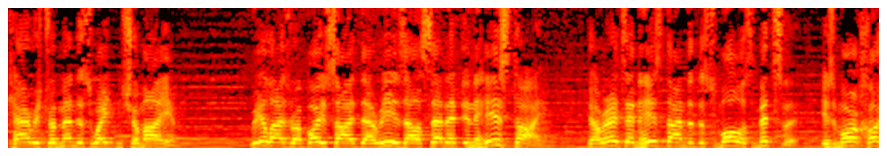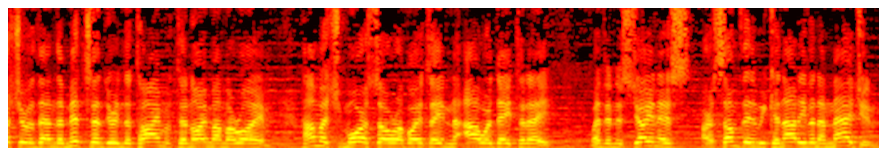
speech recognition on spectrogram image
carries tremendous weight in Shemayim. Realize Rabbi Said Al said it in his time. He already said in his time that the smallest mitzvah is more choshev than the mitzvah during the time of Tanoim Amaroim. How much more so Rabbi Said in our day today, when the nisyonis are something we cannot even imagine.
